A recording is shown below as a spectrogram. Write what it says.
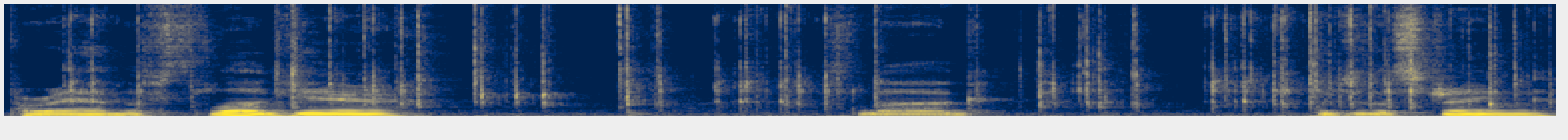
param of slug here. Slug, which is a string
